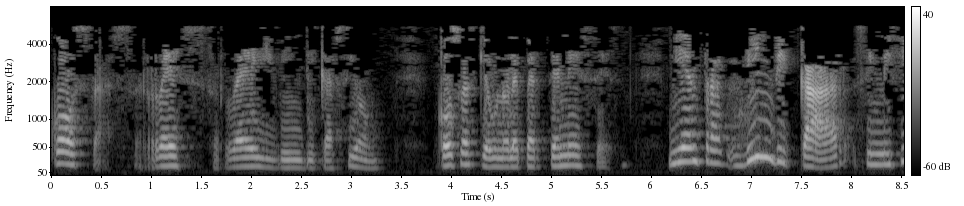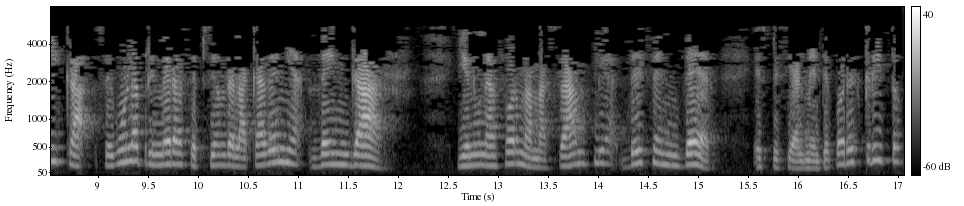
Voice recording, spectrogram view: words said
cosas, res, reivindicación, cosas que a uno le pertenecen. Mientras vindicar significa, según la primera acepción de la academia, vengar y en una forma más amplia defender, especialmente por escrito,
